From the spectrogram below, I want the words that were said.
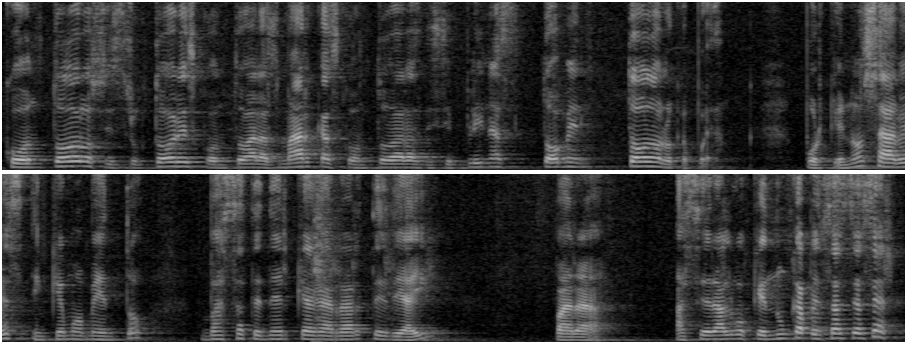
con todos los instructores, con todas las marcas, con todas las disciplinas, tomen todo lo que puedan, porque no sabes en qué momento vas a tener que agarrarte de ahí para hacer algo que nunca pensaste hacer.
